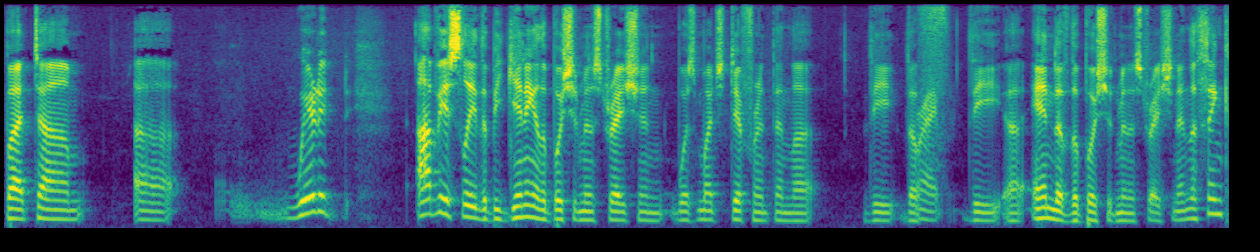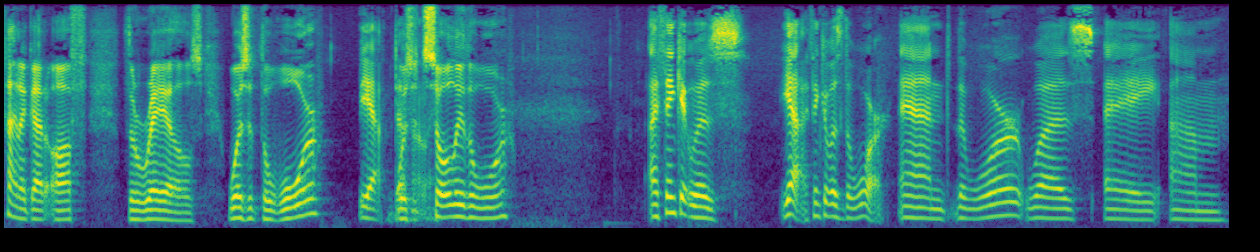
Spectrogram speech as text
but um, uh, where did obviously the beginning of the Bush administration was much different than the the the Right. the uh, end of the Bush administration, and the thing kind of got off the rails. Was it the war? Yeah, Was it solely the war? I think it was. Yeah, I think it was the war, and the war was a. Um,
